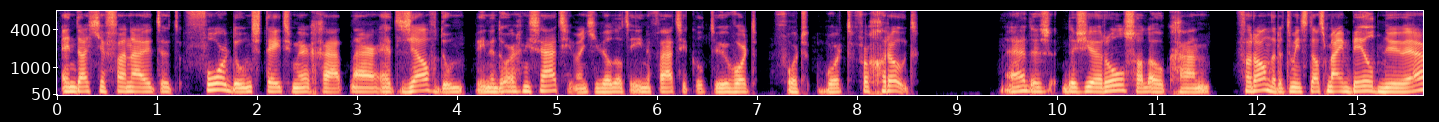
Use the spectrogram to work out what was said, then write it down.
en dat je vanuit het voordoen steeds meer gaat naar het zelf doen binnen de organisatie. Want je wil dat de innovatiecultuur wordt, wordt, wordt vergroot. Dus, dus je rol zal ook gaan veranderen. Tenminste, dat is mijn beeld nu hè,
